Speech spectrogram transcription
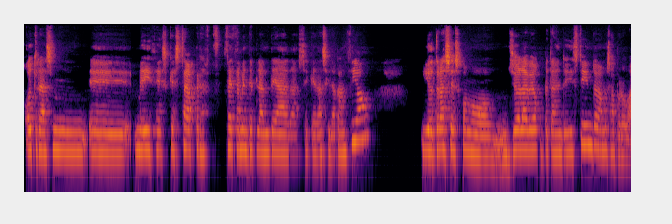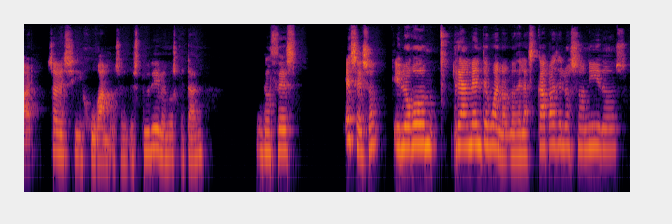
otras mm, eh, me dices que está perfectamente planteada, se queda así la canción, y otras es como yo la veo completamente distinta, vamos a probar, ¿sabes? Si jugamos en el estudio y vemos qué tal. Entonces, es eso. Y luego, realmente, bueno, lo de las capas de los sonidos,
